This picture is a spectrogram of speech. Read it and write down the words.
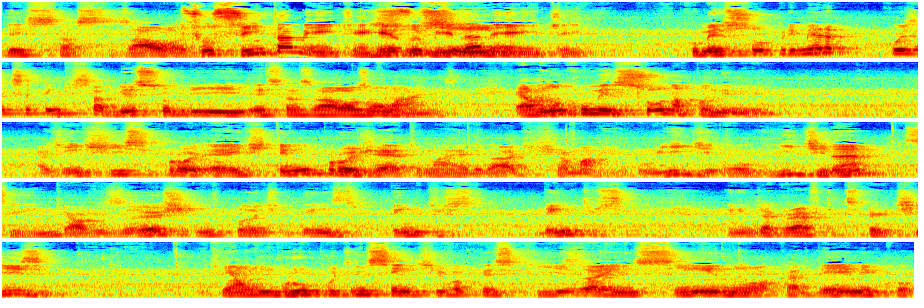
dessas aulas Sucintamente, hein? resumidamente. Hein? começou. A primeira coisa que você tem que saber sobre essas aulas online. Ela não começou na pandemia. A gente, se a gente tem um projeto, na realidade, que chama RID, é o RID, né? Sim. que é o Research Implant Dent- Dentistry, Dentistry and Graft Expertise, que é um grupo de incentivo à pesquisa, ensino acadêmico,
